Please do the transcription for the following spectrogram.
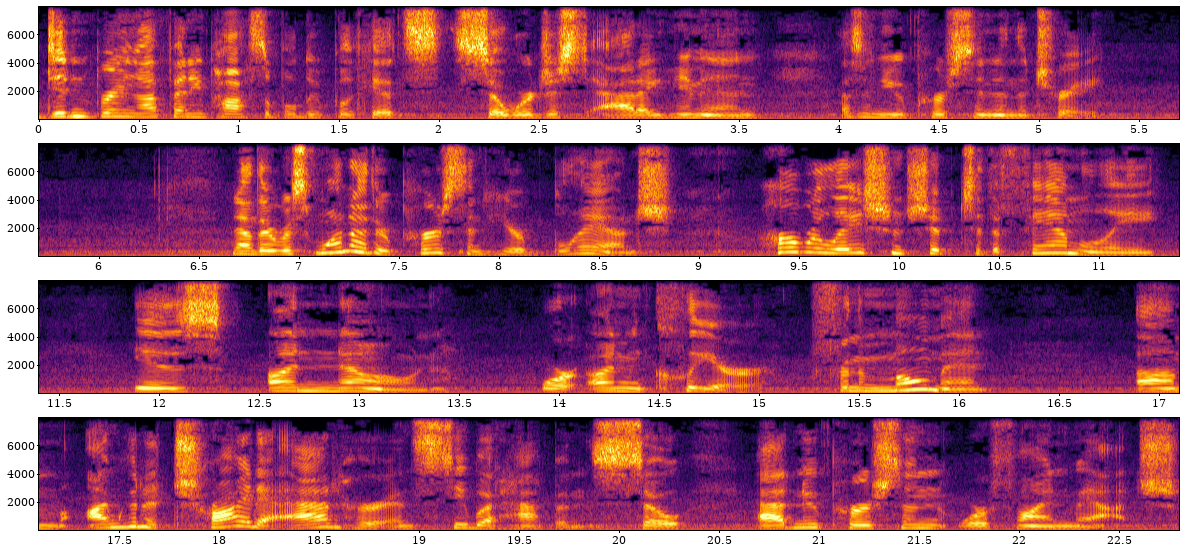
Didn't bring up any possible duplicates, so we're just adding him in as a new person in the tree. Now there was one other person here, Blanche. Her relationship to the family is unknown or unclear. For the moment, um, I'm going to try to add her and see what happens. So add new person or find match.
